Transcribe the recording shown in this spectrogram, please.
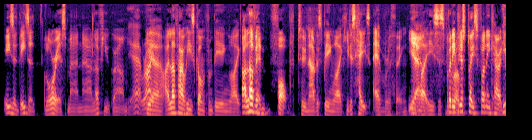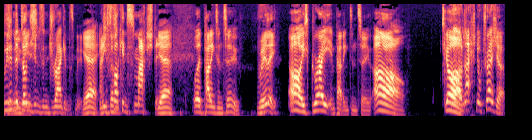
He's a he's a glorious man now. I love Hugh Grant. Yeah, right. Yeah, I love how he's gone from being like I love him. fop to now just being like he just hates everything. Yeah. like he's just. But he just plays funny characters. He was in in the movies. Dungeons and Dragons movie. Yeah, he and he doesn't- fucking smashed it. Yeah. Well, in Paddington too. Really? Oh, he's great in Paddington too. Oh, God, Oh, National Treasure.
